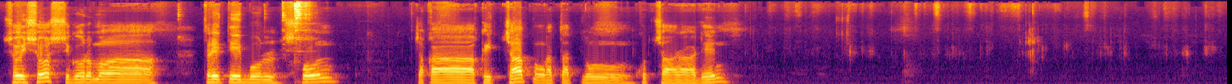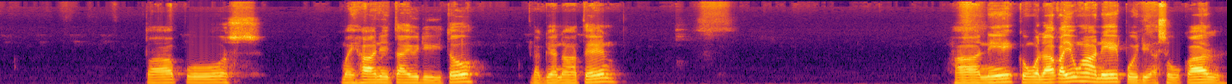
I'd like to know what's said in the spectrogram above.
soy sauce, siguro mga 3 tablespoon, tsaka ketchup, mga tatlong kutsara din. Tapos, may honey tayo dito. Lagyan natin. Honey. Kung wala kayong honey, pwede asukal.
